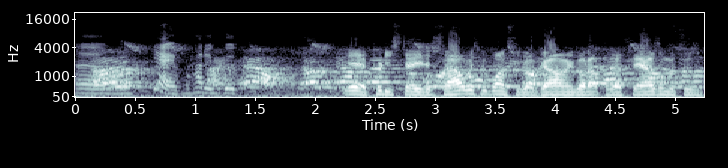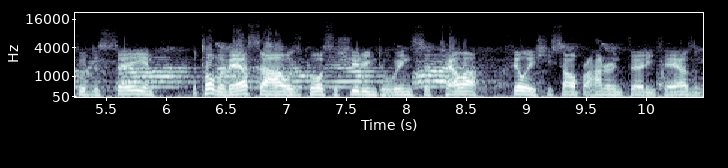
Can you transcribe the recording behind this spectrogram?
um, yeah, we had a good. Yeah, pretty steady to start with, but once we got going, we got up to a thousand, which was good to see. And the top of our sale was, of course, the shooting to win Satella filly. She sold for 130,000.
